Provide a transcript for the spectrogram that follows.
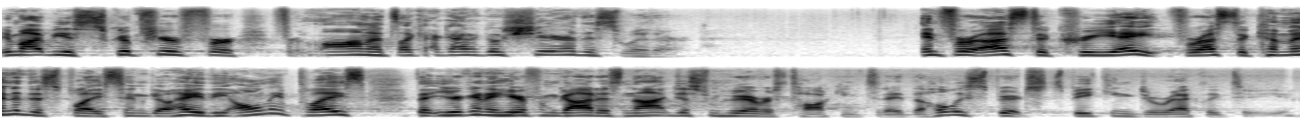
It might be a scripture for, for Lana. It's like, I gotta go share this with her. And for us to create, for us to come into this place and go, hey, the only place that you're gonna hear from God is not just from whoever's talking today. The Holy Spirit's speaking directly to you.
